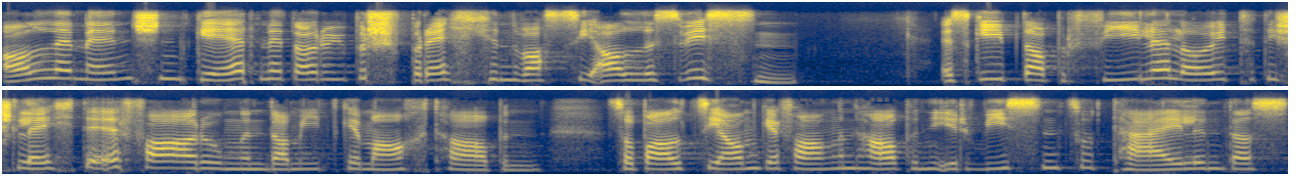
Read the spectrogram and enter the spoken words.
alle Menschen gerne darüber sprechen, was sie alles wissen. Es gibt aber viele Leute, die schlechte Erfahrungen damit gemacht haben, sobald sie angefangen haben, ihr Wissen zu teilen, dass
